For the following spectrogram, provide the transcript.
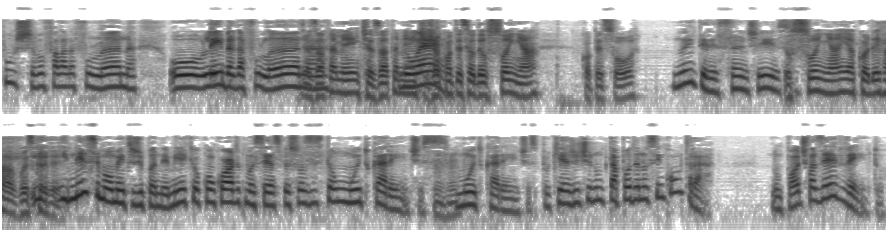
puxa, eu vou falar da fulana, ou lembra da fulana. Exatamente, exatamente. É? Já aconteceu de eu sonhar com a pessoa. Não é interessante isso? Eu sonhar e acordei e falar, vou escrever. E, e, nesse momento de pandemia, que eu concordo com você, as pessoas estão muito carentes, uhum. muito carentes, porque a gente não está podendo se encontrar. Não pode fazer evento.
